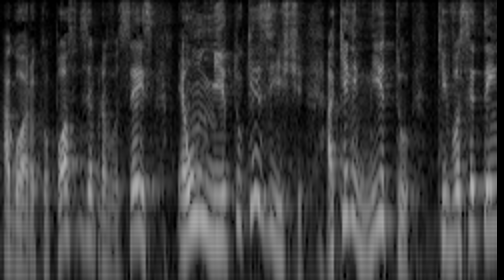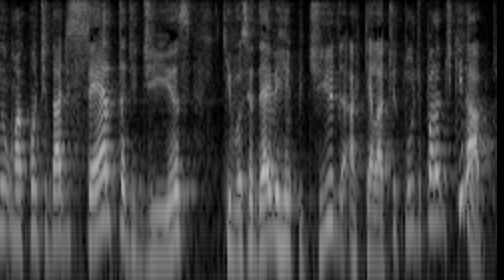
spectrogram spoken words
agora o que eu posso dizer para vocês é um mito que existe. Aquele mito que você tem uma quantidade certa de dias que você deve repetir aquela atitude para adquirir hábito,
